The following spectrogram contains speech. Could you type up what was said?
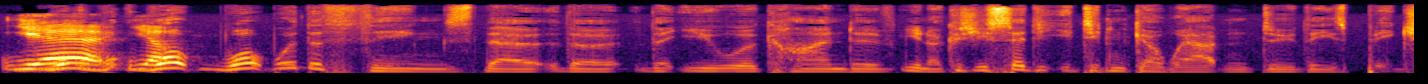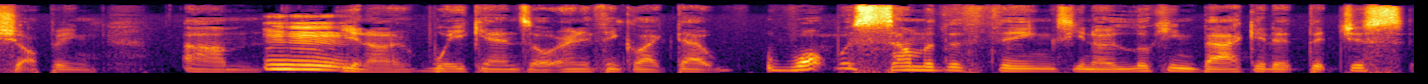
Yeah, what, yeah. What what were the things that the that you were kind of you know because you said that you didn't go out and do these big shopping um, mm. you know, weekends or anything like that. What were some of the things, you know, looking back at it, that just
